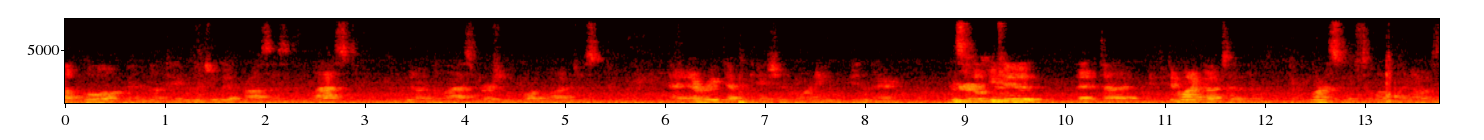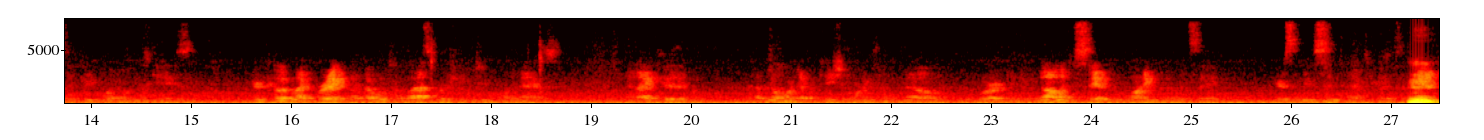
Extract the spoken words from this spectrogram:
helpful in updating the Julia process is the last, you know, the last version four one just had every deprecation warning in there. So that you knew that, uh, if you didn't wanna go to the, you wanna switch to one point oh, say three point oh in this case, your code might break, like I went to the last version of two point X, and I could have no more deprecation warnings, I would know it worked. And it would not only just say the warning, but it would say, here's the new right? It's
